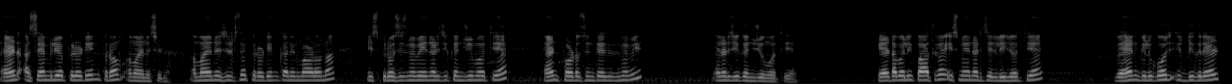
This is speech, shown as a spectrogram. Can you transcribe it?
and assembly of protein from amino acid amino acid से प्रोटीन का निर्माण होना, इस प्रोसेस में भी एनर्जी कंज्यूम होती है एंड फोटोसिंथेसिस में भी एनर्जी कंज्यूम होती है। कैटाबॉलिक पाथवे इसमें एनर्जी रिलीज़ होती है। When glucose is degrade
